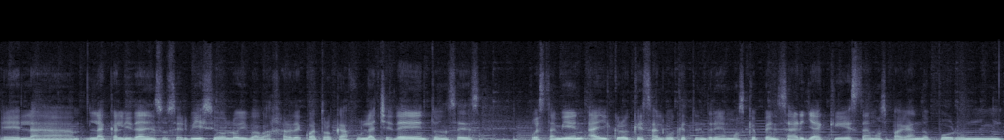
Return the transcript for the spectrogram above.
eh, la, la, calidad en su servicio, lo iba a bajar de 4K Full HD, entonces pues también ahí creo que es algo que tendríamos que pensar ya que estamos pagando por un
